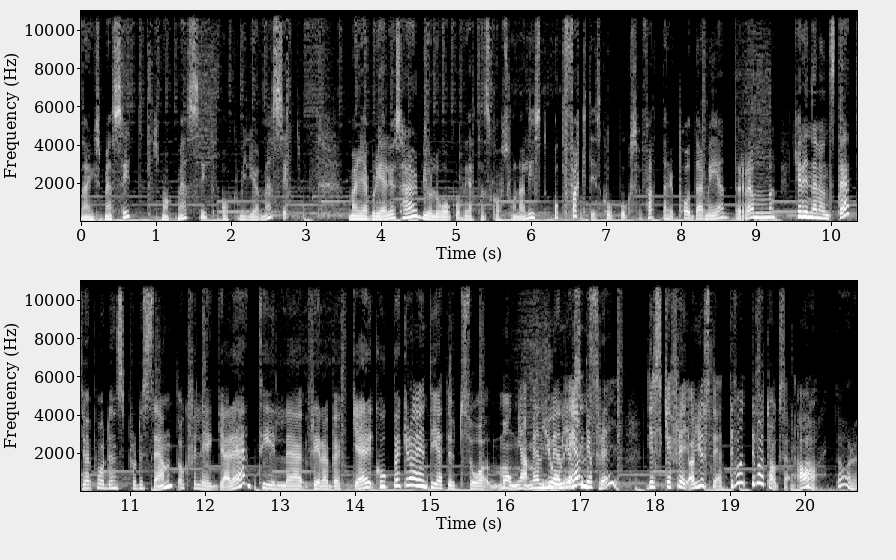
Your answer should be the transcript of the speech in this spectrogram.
Näringsmässigt, smakmässigt och miljömässigt. Maria Borelius här, biolog och vetenskapsjournalist och faktiskt kokboksförfattare, poddar med dröm. Karina Lundstedt, jag är poddens producent och förläggare till eh, flera böcker. Kokböcker har jag inte gett ut så många. Men, Jo, men Jessica en, Frey. Jessica Frey, ja just det. Det var, det var ett tag sedan. Ja, Ja,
